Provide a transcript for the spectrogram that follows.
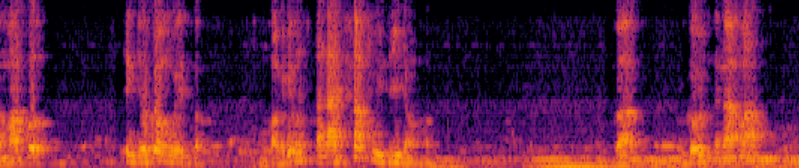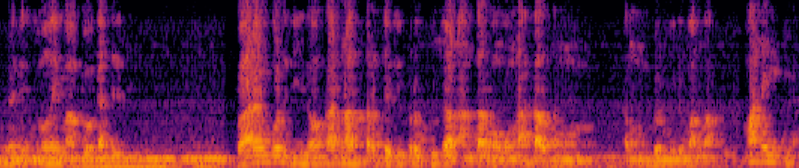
Mabuk. Sing Joko itu. Tapi kan setengah jam puji no. Bang, kau setengah mah, berarti mulai mabuk kan jadi. Barang pun dino karena terjadi perebutan antar ngomong nakal teng teng minuman mabuk. Mati ini dia.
